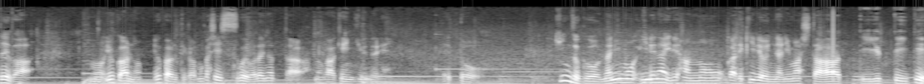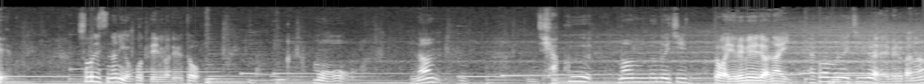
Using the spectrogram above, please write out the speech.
例えばもうよくあるのよくあるっていうか昔すごい話題になったのが研究でえっと金属を何も入れないで反応ができるようになりましたって言っていてその実何が起こっているかというともう何100万分の1とかいうレベルではない100万分の1ぐらいのレベルかな、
